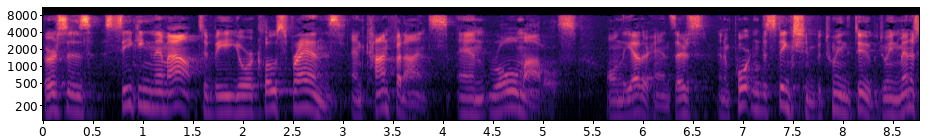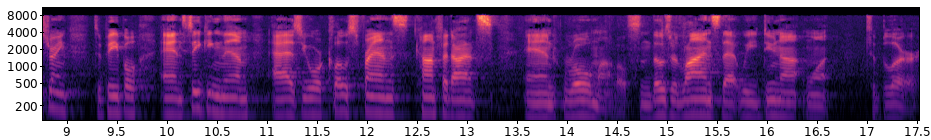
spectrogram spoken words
versus seeking them out to be your close friends and confidants and role models on the other hand. There's an important distinction between the two, between ministering to people and seeking them as your close friends, confidants, and role models. And those are lines that we do not want to blur.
